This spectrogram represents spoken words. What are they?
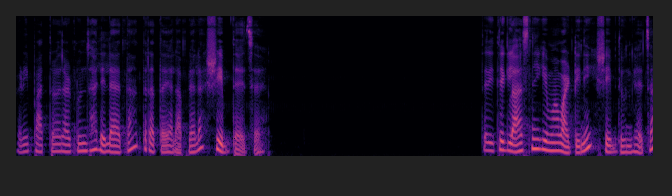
आणि पातळ लाटून झालेलं आहे आता तर आता याला आपल्याला शेप द्यायचा आहे तर इथे ग्लासने किंवा वाटीने शेप देऊन घ्यायचा.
